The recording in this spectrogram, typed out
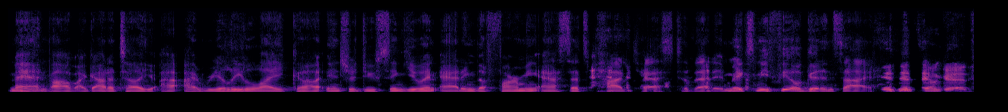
Man, Bob, I got to tell you, I, I really like uh, introducing you and adding the Farming Assets podcast to that. It makes me feel good inside. It did sound good.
